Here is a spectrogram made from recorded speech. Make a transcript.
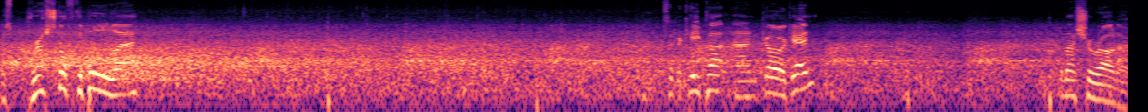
Just brushed off the ball there. To the keeper and go again. Mascherano.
